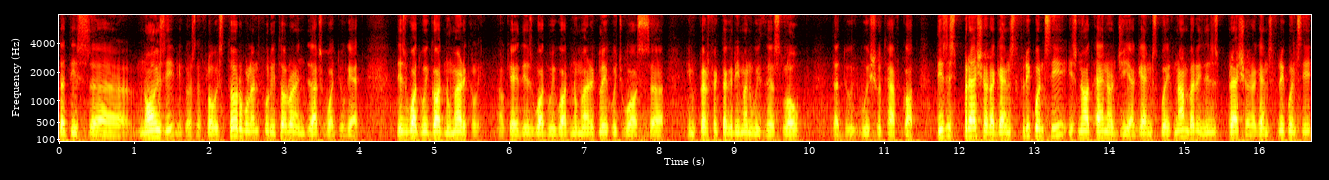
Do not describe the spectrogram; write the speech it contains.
that is uh, noisy because the flow is turbulent, fully turbulent, and that's what you get. This is what we got numerically. Okay, this is what we got numerically, which was uh, in perfect agreement with the slope that we should have got. This is pressure against frequency, it's not energy against wave number, this is pressure against frequency,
